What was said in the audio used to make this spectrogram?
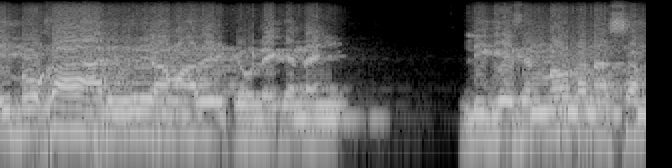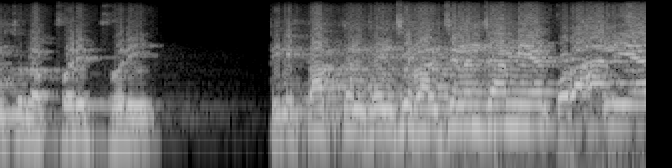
এই বুখারী আমাদের কেউ লেখে নাই। লিখেছেন হক ফরিদ ফরি। তিনি প্রাক্তন প্রিন্সিপাল ছিলেন জামিয়া কোরআনিয়া।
